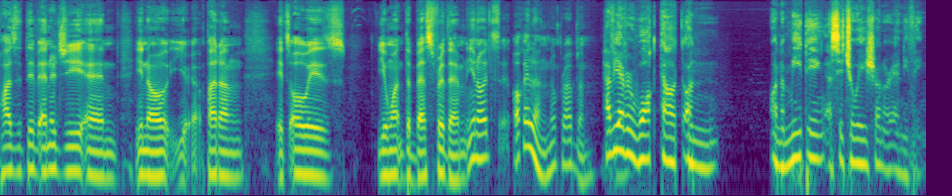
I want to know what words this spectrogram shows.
positive energy and you know, you're, parang it's always you want the best for them. You know, it's okay lang, no problem. have you ever walked out on on a meeting, a situation, or anything?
